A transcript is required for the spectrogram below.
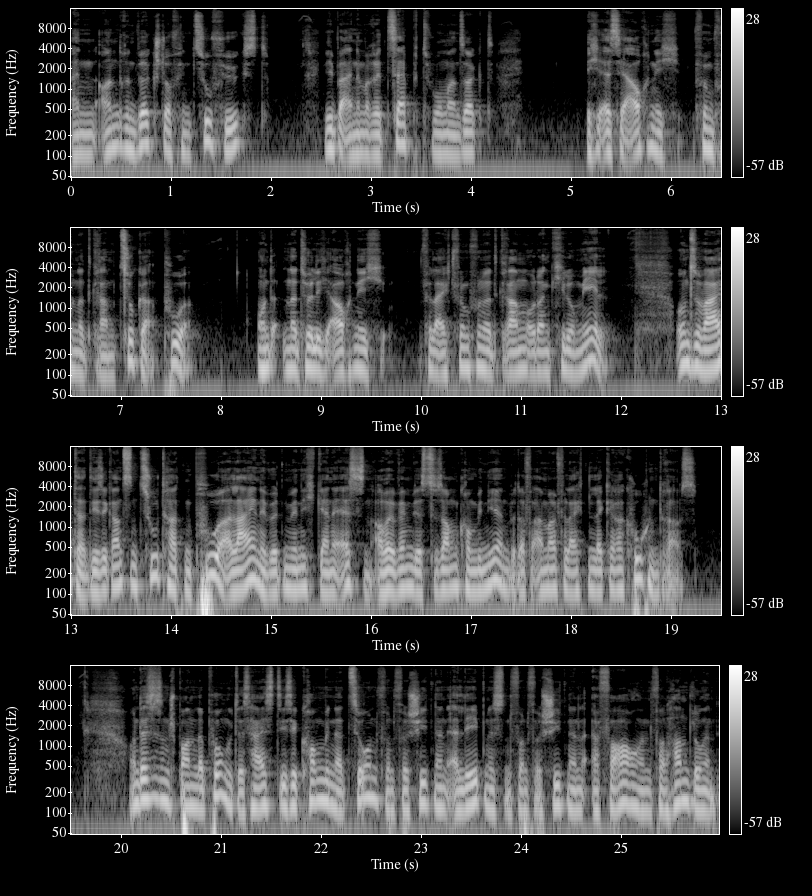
einen anderen Wirkstoff hinzufügst, wie bei einem Rezept, wo man sagt, ich esse auch nicht 500 Gramm Zucker pur und natürlich auch nicht vielleicht 500 Gramm oder ein Kilo Mehl und so weiter. Diese ganzen Zutaten pur alleine würden wir nicht gerne essen, aber wenn wir es zusammen kombinieren, wird auf einmal vielleicht ein leckerer Kuchen draus. Und das ist ein spannender Punkt. Das heißt, diese Kombination von verschiedenen Erlebnissen, von verschiedenen Erfahrungen, von Handlungen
